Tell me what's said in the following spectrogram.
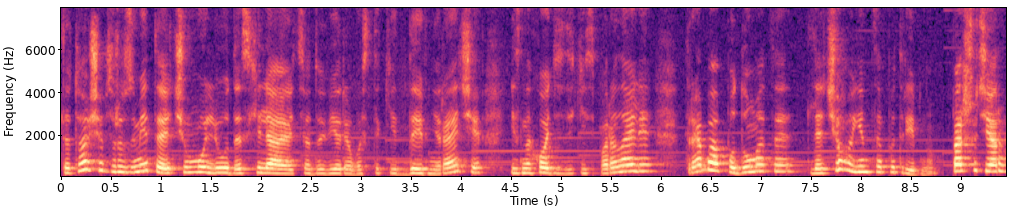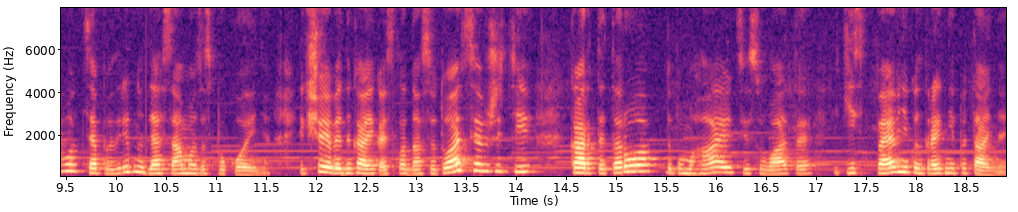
Для того, щоб зрозуміти, чому люди схиляються до віри в ось такі дивні речі і знаходять якісь паралелі, треба подумати, для чого їм це потрібно. В першу чергу це потрібно для самозаспокоєння. Якщо виникає якась складна ситуація в житті, карти Таро допомагають з'ясувати якісь певні конкретні питання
